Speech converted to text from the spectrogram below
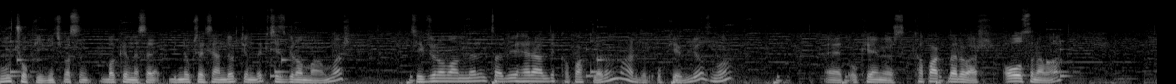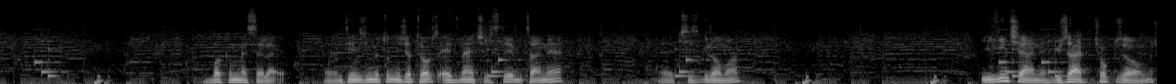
Bu çok ilginç. Bakın, bakın mesela 1984 yılındaki çizgi roman var. Çizgi romanların tabii herhalde kapakları mı vardır? Okuyabiliyoruz mu? Evet okuyamıyoruz. Kapakları var. Olsun ama. Bakın mesela e, Teenage Mutant Ninja Turtles Adventures diye bir tane e, çizgi roman. İlginç yani. Güzel. Çok güzel olmuş.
